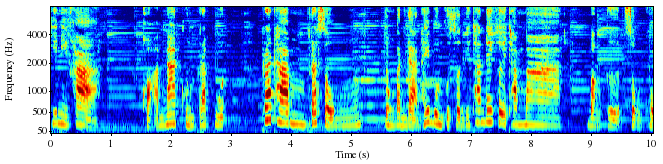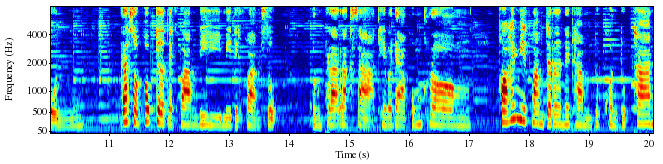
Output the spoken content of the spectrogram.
ที่นี้ค่ะ ขออำนาจคุณพระพุทธ พระธรรม พระสงฆ์จงบันดาลให้บุญกุศลที่ท่านได้เคยทำมา บังเกิดส่งผล ประสบพบเจอแต่ความดีมีแต่ความสุข คุณพระรักษาเทวดาคุ้มครอง ขอให้มีความเจริญในธรรมทุกคนทุกท่าน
